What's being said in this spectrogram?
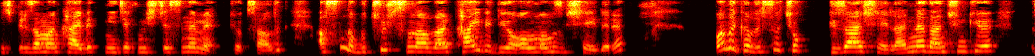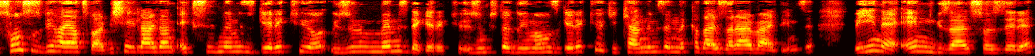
Hiçbir zaman kaybetmeyecekmişçesine mi kök saldık? Aslında bu tür sınavlar kaybediyor olmamız bir şeyleri. Bana kalırsa çok güzel şeyler. Neden? Çünkü sonsuz bir hayat var. Bir şeylerden eksilmemiz gerekiyor, üzülmemiz de gerekiyor, üzüntü de duymamız gerekiyor ki kendimize ne kadar zarar verdiğimizi ve yine en güzel sözleri,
